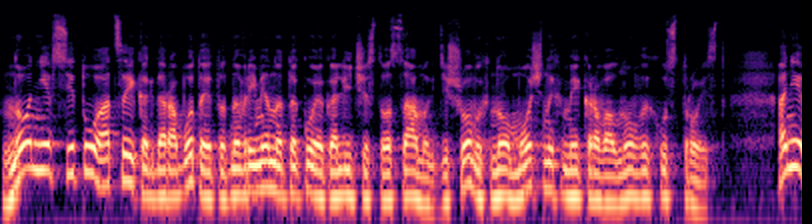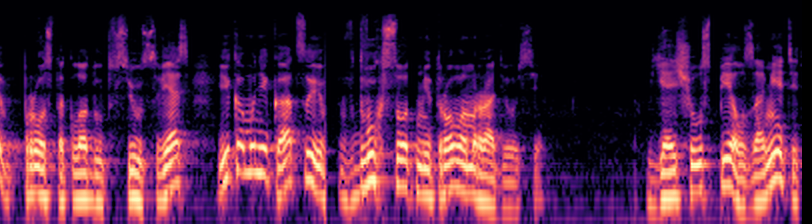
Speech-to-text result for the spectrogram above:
Но не в ситуации, когда работает одновременно такое количество самых дешевых, но мощных микроволновых устройств. Они просто кладут всю связь и коммуникации в 200-метровом радиусе. Я еще успел заметить,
